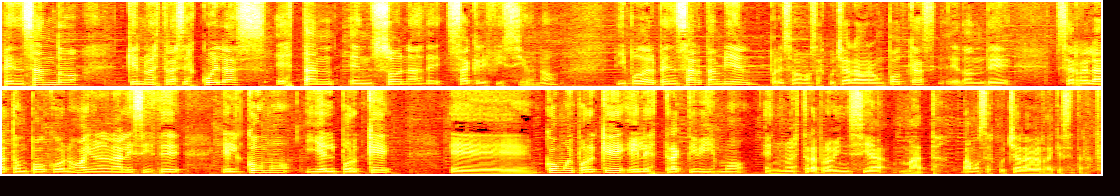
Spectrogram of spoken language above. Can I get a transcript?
pensando que nuestras escuelas están en zonas de sacrificio, ¿no? Y poder pensar también, por eso vamos a escuchar ahora un podcast donde se relata un poco, ¿no? Hay un análisis de el cómo y el por qué, eh, cómo y por qué el extractivismo en nuestra provincia mata. Vamos a escuchar a ver de qué se trata.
